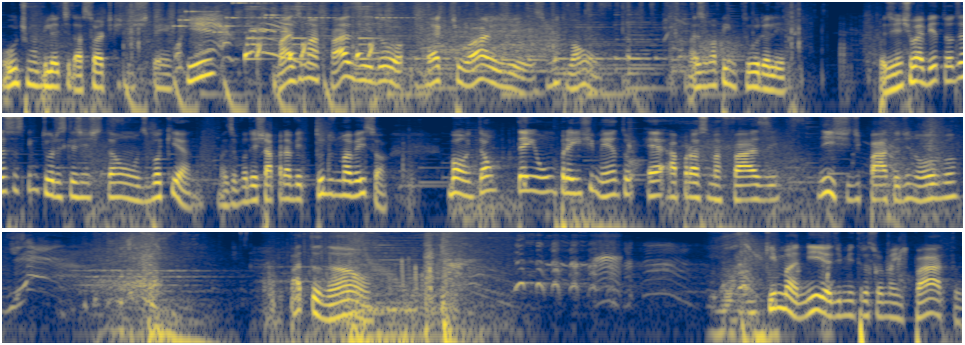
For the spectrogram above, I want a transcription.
Último bilhete da sorte que a gente tem aqui. Mais uma fase do Back to Origins. Muito bom. Mais uma pintura ali. Depois a gente vai ver todas essas pinturas que a gente está desbloqueando. Mas eu vou deixar para ver tudo de uma vez só. Bom, então tem um preenchimento, é a próxima fase. Ixi, de pato de novo. Pato não. Que mania de me transformar em pato.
